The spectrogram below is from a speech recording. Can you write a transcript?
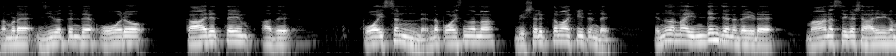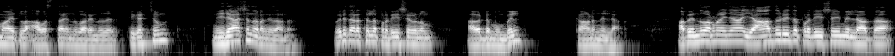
നമ്മുടെ ജീവിതത്തിന്റെ ഓരോ കാര്യത്തെയും അത് പോയ്സൺ ഉണ്ട്. എന്താ പോയ്സൺ എന്ന് പറഞ്ഞാൽ? വിഷലിപ്തമാക്കിയിട്ടുണ്ട്. എന്ന് പറഞ്ഞാൽ ഇന്ത്യൻ ജനതയുടെ മാനസിക ശാരീരികമായിട്ടുള്ള അവസ്ഥ എന്ന് പറയുന്നത് തികച്ചും നിരാശ നിറഞ്ഞതാണ്. ഒരു തരത്തിലുള്ള പ്രതീക്ഷകളും അവരുടെ മുമ്പിൽ കാണുന്നില്ല. അപ്പോൾ എന്ന് പറഞ്ഞു കഴിഞ്ഞാൽ യാതൊരുവിധ പ്രതീക്ഷയും ഇല്ലാത്ത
